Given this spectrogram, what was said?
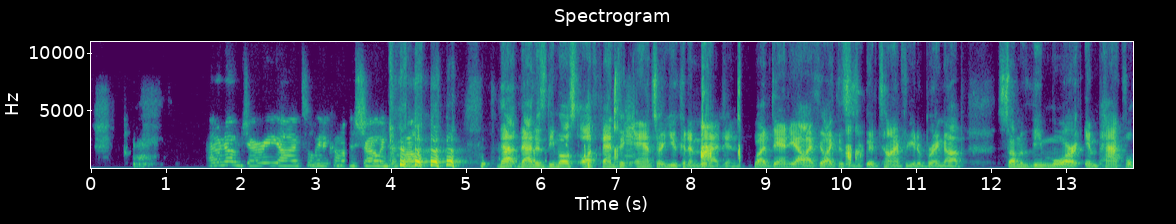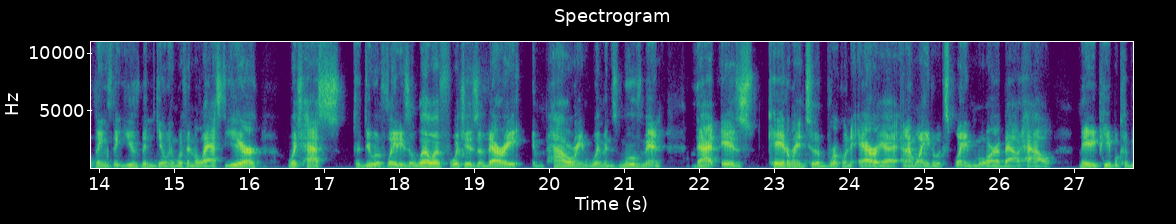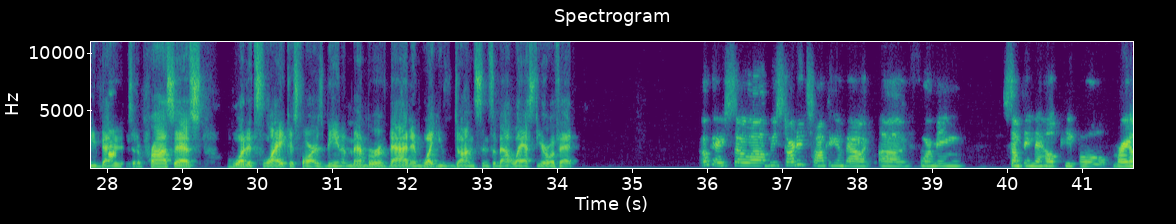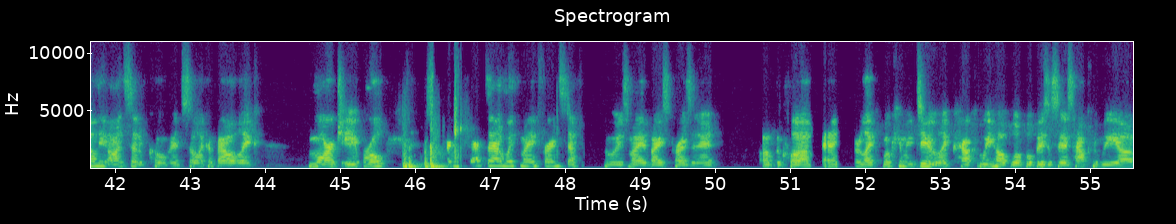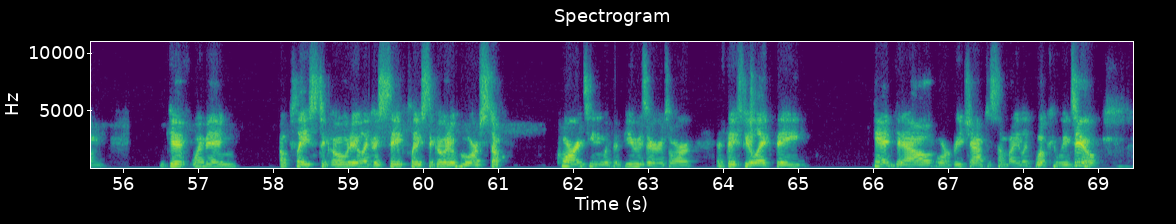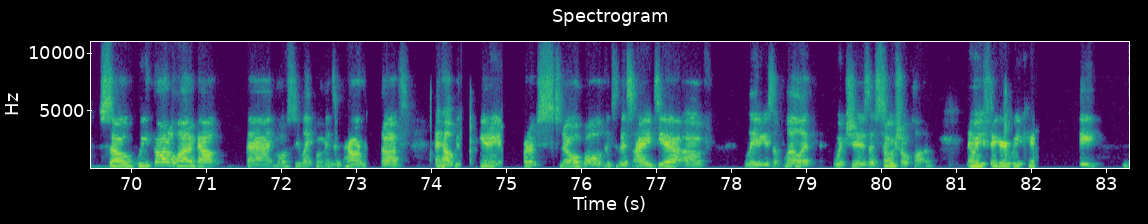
I don't know. Jerry uh, told me to come on the show and to follow. that that is the most authentic answer you can imagine. But Danielle, I feel like this is a good time for you to bring up some of the more impactful things that you've been doing within the last year, which has to do with Ladies of Lilith, which is a very empowering women's movement that is catering to the Brooklyn area. And I want you to explain more about how maybe people could be vetted into the process what it's like as far as being a member of that and what you've done since about last year with it. Okay, so uh, we started talking about uh, forming something to help people right on the onset of COVID. So, like about like March, April. So I sat down with my friend Stephanie, who is my vice president of the club, and we're like, "What can we do? Like, how can we help local businesses? How can we um, give women a place to go to, like a safe place to go to who are stuck quarantining with abusers, or if they feel like they can't get out or reach out to somebody, like what can we do? So we thought a lot about that, mostly like women's empowerment stuff and helping the community. Sort of snowballed into this idea of Ladies of Lilith, which is a social club, and we figured we could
